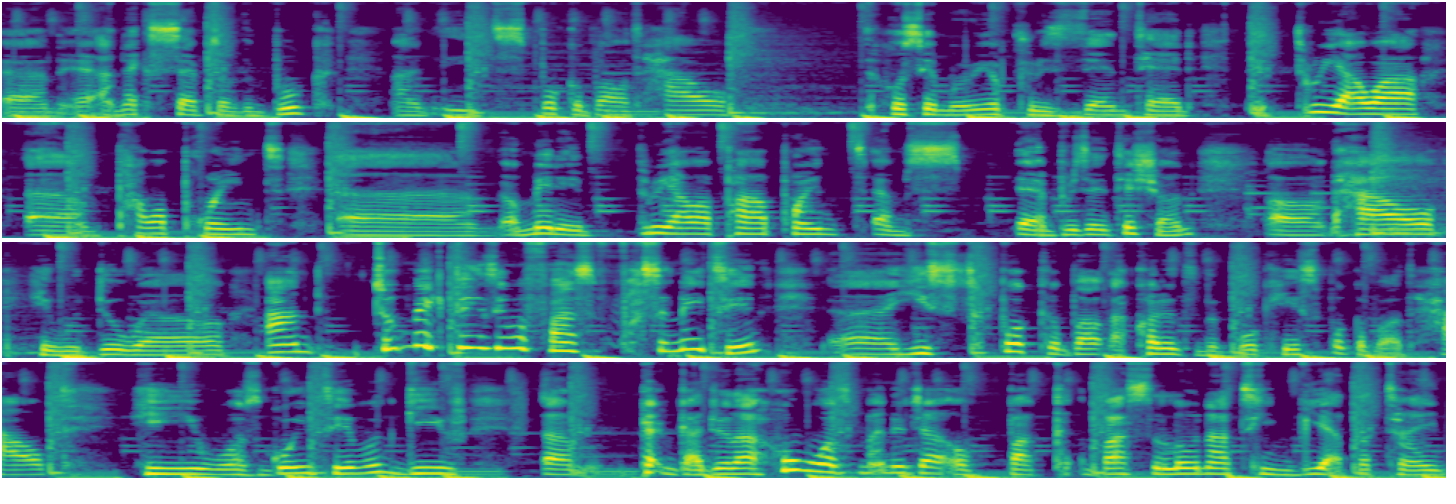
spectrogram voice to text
an, an excerpt of the book, and it spoke about how Jose Mourinho presented a three-hour um, PowerPoint uh, or made a three-hour PowerPoint um, uh, presentation on how he would do well. And to make things even fascinating uh, he spoke about according to the book he spoke about how he was going to even give um, Pep Guardiola, who was manager of Barcelona Team B at the time,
